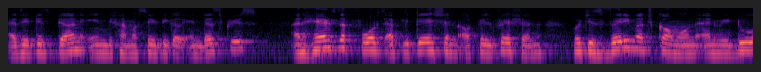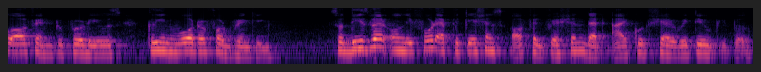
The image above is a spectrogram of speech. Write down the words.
as it is done in the pharmaceutical industries. And here's the fourth application of filtration which is very much common and we do often to produce clean water for drinking. So these were only 4 applications of filtration that I could share with you people.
